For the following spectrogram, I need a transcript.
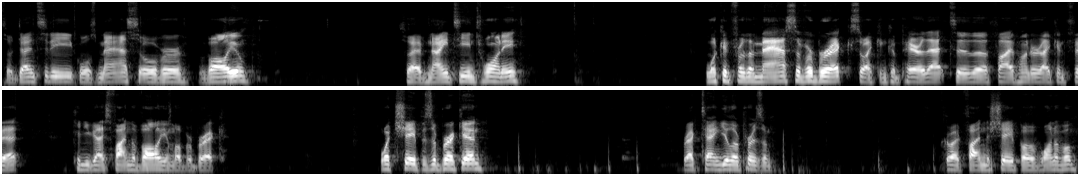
So density equals mass over volume. So I have 1920. Looking for the mass of a brick so I can compare that to the 500 I can fit. Can you guys find the volume of a brick? What shape is a brick in? Rectangular prism. Go ahead, find the shape of one of them.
